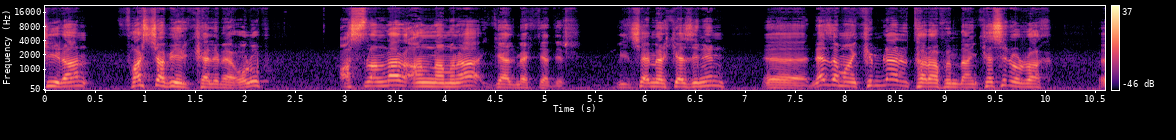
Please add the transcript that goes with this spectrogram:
Şiran Farsça bir kelime olup aslanlar anlamına gelmektedir. İlçe merkezinin e, ne zaman kimler tarafından kesin olarak e,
